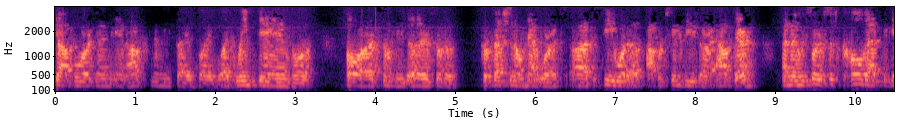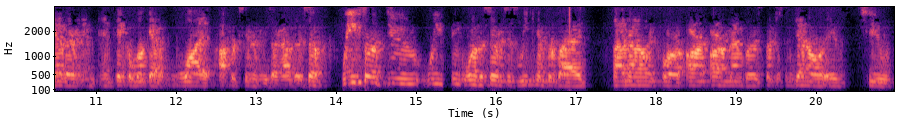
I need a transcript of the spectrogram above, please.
job boards and, and opportunity sites like, like LinkedIn or, or some of these other sort of professional networks uh, to see what opportunities are out there and then we sort of just call that together and, and take a look at what opportunities are out there. So we sort of do, we think one of the services we can provide, uh, not only for our, our members, but just in general, is to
